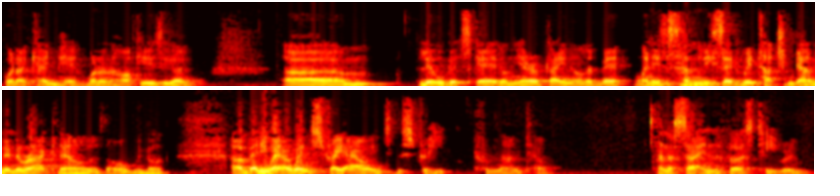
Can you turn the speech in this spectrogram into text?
when I came here one and a half years ago. Um, little bit scared on the aeroplane, I'll admit, when it suddenly said we're touching down in Iraq now. I was like, oh my god. Um, but anyway, I went straight out into the street from the hotel. And I sat in the first tea room,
